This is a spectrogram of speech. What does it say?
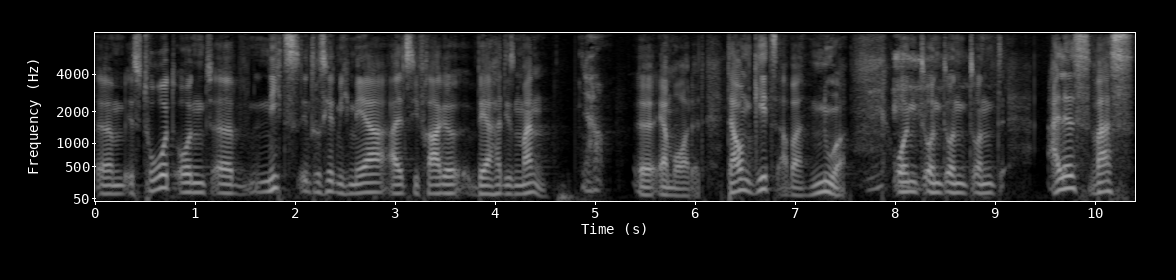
ähm, ist tot und äh, nichts interessiert mich mehr als die Frage, wer hat diesen Mann ja. äh, ermordet. Darum geht's aber nur. Und, und, und, und alles, was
